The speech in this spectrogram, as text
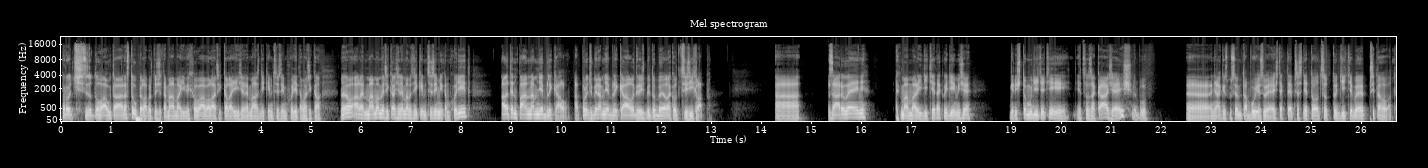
proč si do toho auta nastoupila, protože ta máma jí vychovávala, říkala jí, že nemá s někým cizím chodit a ona říkala, no jo, ale máma mi říkala, že nemám s někým cizím někam chodit, ale ten pán na mě blikal. A proč by na mě blikal, když by to byl jako cizí chlap? A zároveň, jak mám malý dítě, tak vidím, že když tomu dítěti něco zakážeš, nebo e, nějakým způsobem tabuizuješ, tak to je přesně to, co to dítě bude přitahovat.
